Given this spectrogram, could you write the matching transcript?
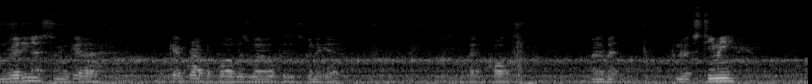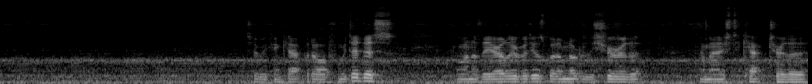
in readiness and we'll get a we'll get grab a bob as well because it's going to get a bit hot and a bit and a bit steamy so we can cap it off. And we did this in one of the earlier videos, but I'm not really sure that I managed to capture the,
